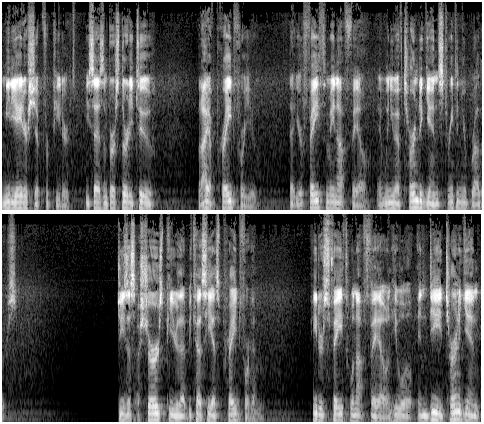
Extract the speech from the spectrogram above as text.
mediatorship for Peter. He says in verse 32 But I have prayed for you that your faith may not fail, and when you have turned again, strengthen your brothers. Jesus assures Peter that because he has prayed for him, Peter's faith will not fail, and he will indeed turn again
